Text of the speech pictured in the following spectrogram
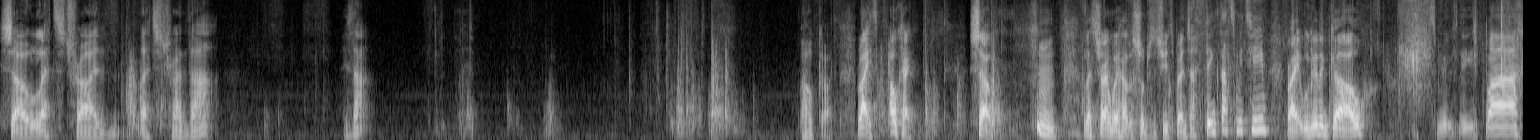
So let's try. Let's try that. Is that? Oh God. Right. Okay. So, hmm, let's try and work out the substitutes bench. I think that's my team. Right. We're gonna go. Let's move these back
